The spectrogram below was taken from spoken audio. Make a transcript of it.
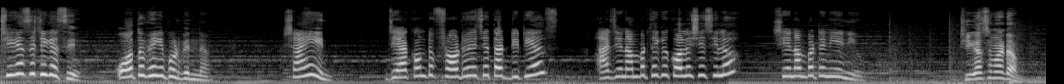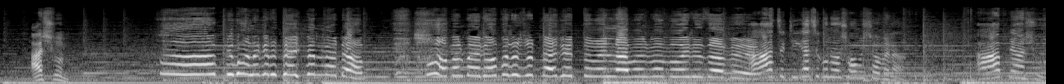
ঠিক আছে ঠিক আছে। অত ভেঙে পড়বেন না। শাহিন যে অ্যাকাউন্টে ফ্রড হয়েছে তার ডিটেলস আর যে নাম্বার থেকে কল এসেছিল সেই নাম্বারটা নিয়ে নিও। ঠিক আছে ম্যাডাম আসুন। আপনি ভালো করে দেখবেন ম্যাডাম আমার মায়ের অপারেশন না করতে পারলে আমার মা মরে যাবে। আচ্ছা ঠিক আছে কোনো সমস্যা হবে না। আপনি আসুন।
